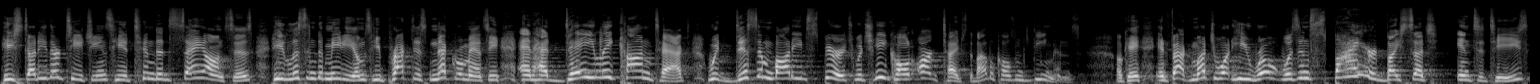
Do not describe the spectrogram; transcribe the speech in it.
he studied their teachings, he attended seances, he listened to mediums, he practiced necromancy, and had daily contact with disembodied spirits, which he called archetypes. The Bible calls them demons. Okay? In fact, much of what he wrote was inspired by such entities,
